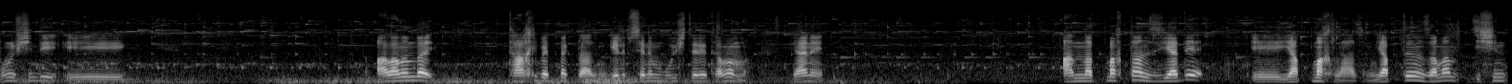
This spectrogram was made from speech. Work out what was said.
Bunu şimdi eee, alanında takip etmek lazım. Gelip senin bu işleri tamam mı? Yani anlatmaktan ziyade eee, yapmak lazım. Yaptığın zaman işin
